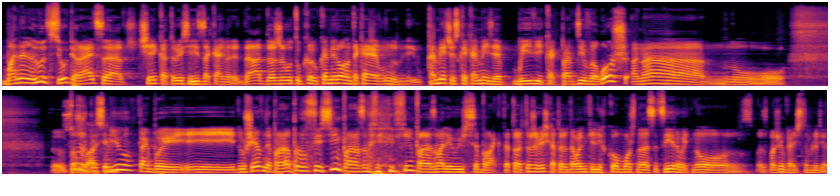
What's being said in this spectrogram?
банальный вывод, все упирается в человек, который сидит за камерой, да, даже вот у Камерона такая ну, коммерческая комедия, боевик, как «Правдивая ложь», она, ну. Тоже про семью, как бы и душевно. Про, про, фильм, про, разв... фильм про разваливающийся брак. Это тоже вещь, которую довольно-таки легко можно ассоциировать, но с, с большим количеством людей,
